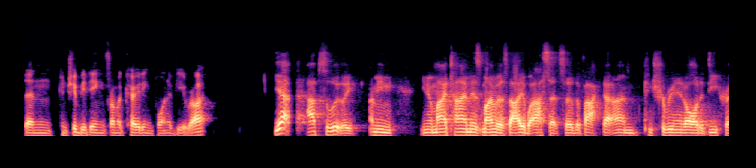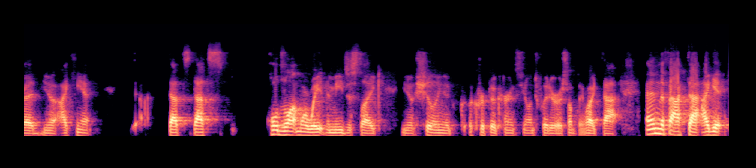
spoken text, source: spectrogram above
than contributing from a coding point of view, right? Yeah, absolutely. I mean you know, my time is my most valuable asset. So the fact that I'm contributing it all to Decred, you know, I can't. That's that's holds a lot more weight than me just like you know shilling a, a cryptocurrency on Twitter or something like that. And the fact that I get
